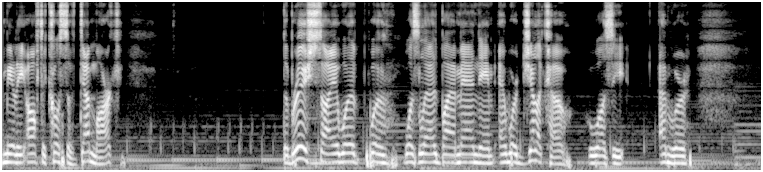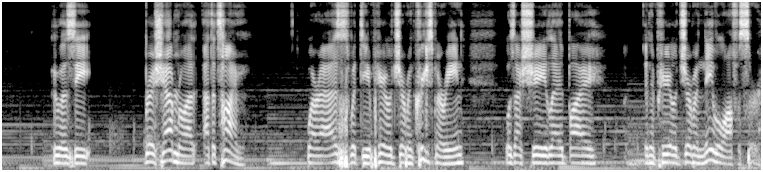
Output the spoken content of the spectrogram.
merely off the coast of Denmark. The British side was led by a man named Edward Jellicoe, who was the Edward, who was the British admiral at, at the time, whereas with the Imperial German Kriegsmarine was actually led by an Imperial German naval officer.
